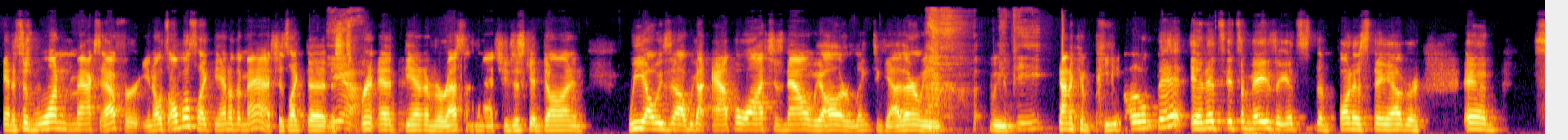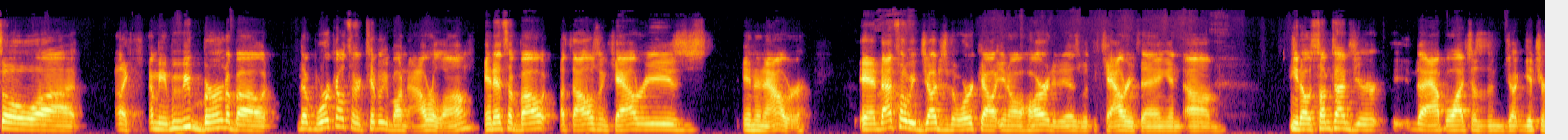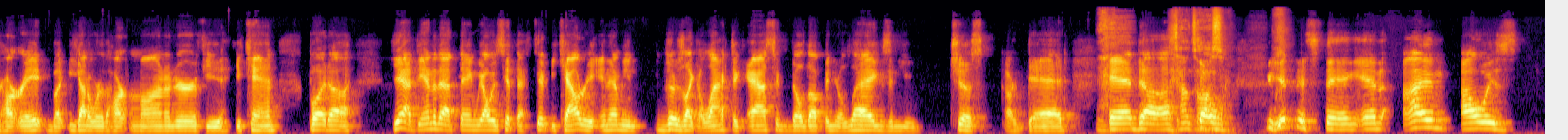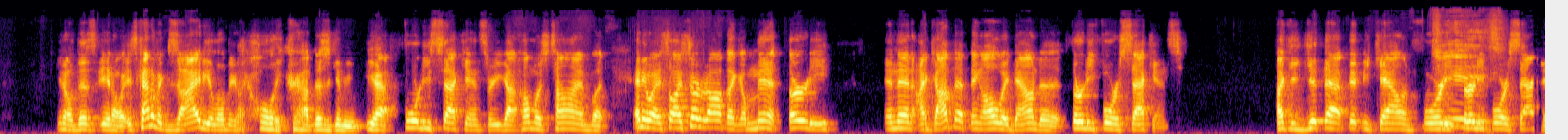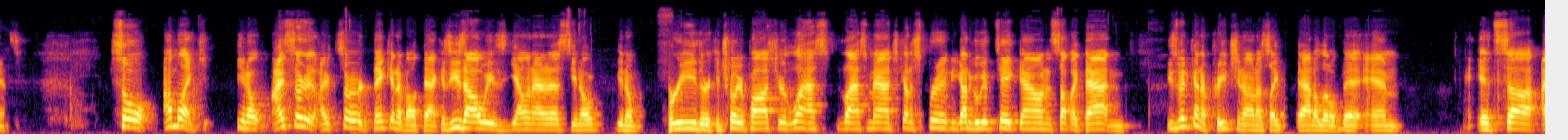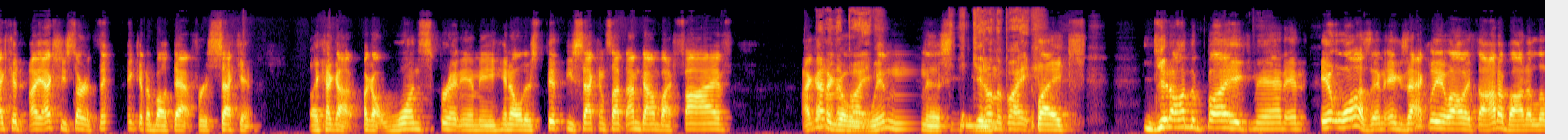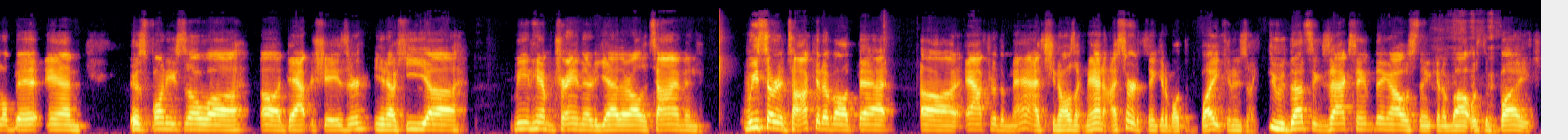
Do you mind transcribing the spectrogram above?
And it's just one max effort. You know, it's almost like the end of the match. It's like the, the yeah. sprint at the end of a wrestling match. You just get done. And we always uh, we got Apple watches now, and we all are linked together. And we we kind of compete a little bit, and it's it's amazing. It's the funnest thing ever. And so, uh, like, I mean, we burn about the workouts are typically about an hour long, and it's about a thousand calories, in an hour. And that's how we judge the workout, you know, how hard it is with the calorie thing. And, um, you know, sometimes your the Apple Watch doesn't get your heart rate, but you got to wear the heart monitor if you you can. But uh, yeah, at the end of that thing, we always hit that 50 calorie, and I mean, there's like a lactic acid buildup in your legs, and you just are dead. And uh, sounds so awesome. We hit this thing, and I'm always you know, this, you know, it's kind of anxiety a little bit like, holy crap, this is gonna be, yeah, 40 seconds or you got how much time. But anyway, so I started off like a minute 30, and then I got that thing all the way down to 34 seconds. I could get that 50 cal in 40, Jeez. 34 seconds. So I'm like, you know, I started, I started thinking about that because he's always yelling at us, you know, you know, breathe or control your posture. Last last match, got to sprint, you got to go get the takedown and stuff like that. And he's been kind of preaching on us like that a little bit. And it's uh I could I actually started th- thinking about that for a second. Like I got I got one sprint in me. You know, there's 50 seconds left. I'm down by five. I gotta go bike. win this. Get on the bike. Like get on the bike, man. And it was, and exactly how I thought about it a little bit. And it was funny. So uh uh Dap Shazer, you know, he uh me and him train there together all the time. And we started talking about that uh, after the match, you know, I was like, man, I started thinking about the bike, and he's like, dude, that's the exact same thing I was thinking about was the bike,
